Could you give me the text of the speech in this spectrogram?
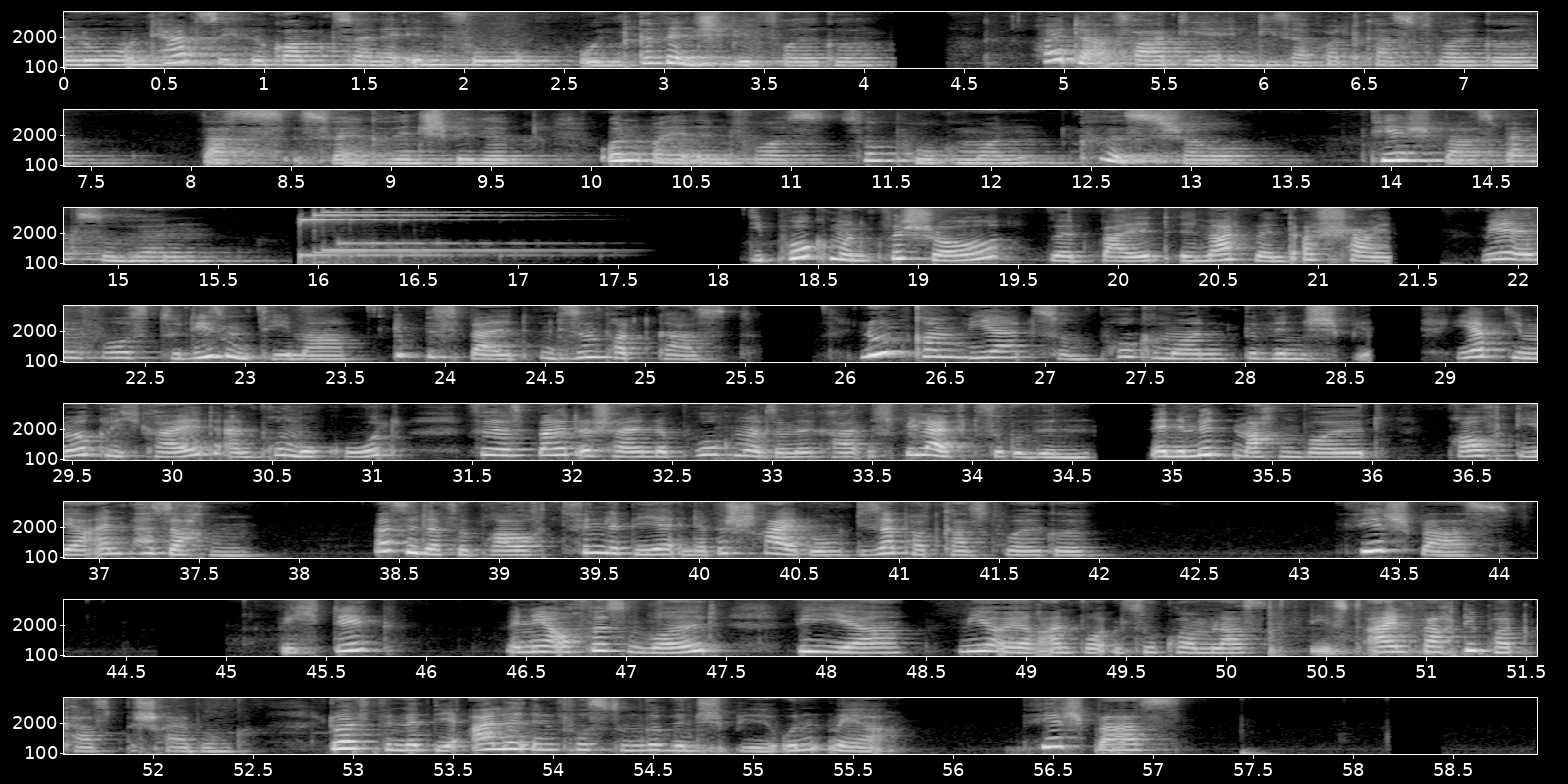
und herzlich willkommen zu einer Info- und Gewinnspielfolge. Heute erfahrt ihr in dieser Podcast-Folge, was es für ein Gewinnspiel gibt und eure Infos zur Pokémon Quiz Show. Viel Spaß beim Zuhören. Die Pokémon Quiz Show wird bald im Advent erscheinen. Mehr Infos zu diesem Thema gibt es bald in diesem Podcast. Nun kommen wir zum Pokémon Gewinnspiel. Ihr habt die Möglichkeit, einen Promocode für das bald erscheinende Pokémon-Sammelkartenspiel live zu gewinnen. Wenn ihr mitmachen wollt, braucht ihr ein paar Sachen. Was ihr dafür braucht, findet ihr in der Beschreibung dieser Podcast-Folge. Viel Spaß! Wichtig, wenn ihr auch wissen wollt, wie ihr mir eure Antworten zukommen lasst, lest einfach die Podcast-Beschreibung. Dort findet ihr alle Infos zum Gewinnspiel und mehr. Viel Spaß!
